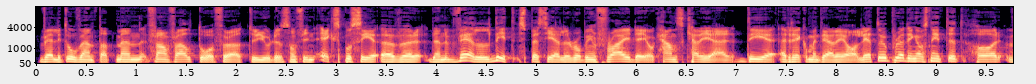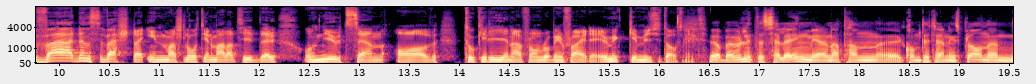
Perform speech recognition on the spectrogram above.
Väldigt oväntat, men framförallt då för att du gjorde en sån fin exposé över den väldigt speciella Robin Friday och hans karriär. Det rekommenderar jag. Leta upp Reading-avsnittet, hör världens värsta inmarschlåt genom alla tider och njut sen av tokerierna från Robin Friday. Det är ett mycket mysigt avsnitt. Jag behöver väl inte sälja in mer än att han eh, kom till träningsplanen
